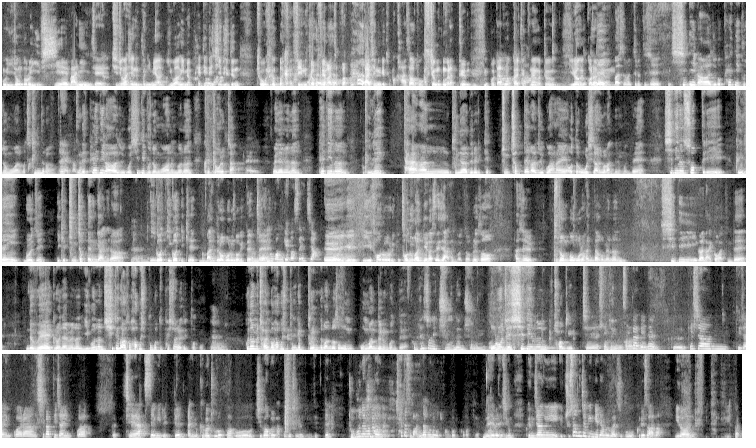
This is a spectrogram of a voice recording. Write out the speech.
뭐이 정도로 입시에 많이 이제 치중하시는 분이면 이왕이면 패디든. CD든 좋은 학과에 갈수 있는 점수에 맞춰서 가시는 게 좋고 가서 복수 전공을 하든 뭐 다른 맞아요. 접근한 것도 이럴 근데 거라면 말씀을 드렸듯이 CD 가가지고 패디 부전공하는 건참 힘들어요. 네, 맞아요. 근데 패디 가가지고 CD 부전공하는 거는 그렇게 어렵지 않아. 네. 왜냐면은 패디는 굉장히 다양한 분야들을 이렇게 중첩돼가지고 하나의 어떤 옷이라는 걸 만드는 건데 CD는 수업들이 굉장히 뭐지 이렇게 중첩되는 게 아니라 음. 이것 이것 이렇게 만들어 보는 거기 때문에 전후 관계가 세지 않고 예, 이게 이 서로 이렇게 전후 관계가 세지 않은 거죠. 그래서 사실 부전공으로 한다고 하면은 CD가 날 것 같은데 근데 왜 그러냐면은 이분은 CD 가서 하고 싶은 것도 패션 에디터고 음. 그다음에 자기가 하고 싶은 게 브랜드 만들어서 옷, 옷 만드는 건데 그럼 패션이 주는 주인 거죠. 오로지 CD는 자기 제 생- 선생님이 가라는 생각에는 그 패션 디자인과랑 시각 디자인과 그러니까 재학생이 됐든 아니면 그걸 졸업하고 직업을 갖고 계시는 분이 됐든 두 분을 한번 찾아서 만나보는 것도 방법일 것 같아요. 왜냐면 네네. 지금 굉장히 추상적인 개념을 가지고 그래서 아마 이런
